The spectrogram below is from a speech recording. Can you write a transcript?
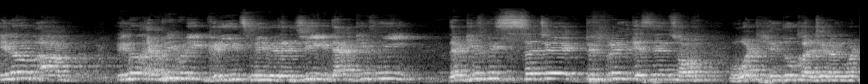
you know, uh, you know, everybody greets me with a G. That gives me, that gives me such a different essence of what Hindu culture and what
